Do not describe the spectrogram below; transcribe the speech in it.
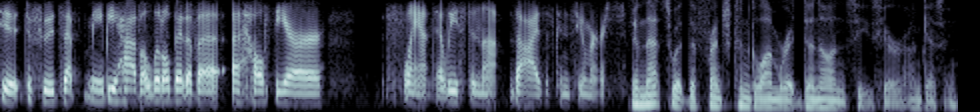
to, to foods that maybe have a little bit of a, a healthier slant, at least in the, the eyes of consumers. And that's what the French conglomerate Danone sees here, I'm guessing.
